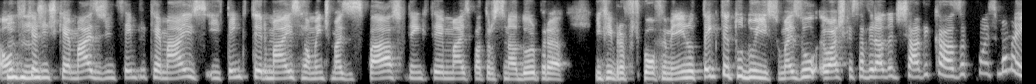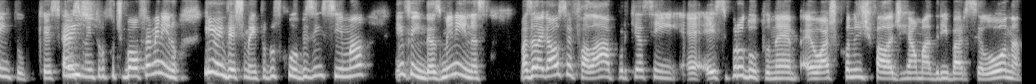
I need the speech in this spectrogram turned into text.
É óbvio uhum. que a gente quer mais, a gente sempre quer mais e tem que ter mais, realmente mais espaço, tem que ter mais patrocinador para, enfim, para futebol feminino, tem que ter tudo isso. Mas o, eu acho que essa virada de chave casa com esse momento, que é esse é crescimento é do futebol feminino e o investimento dos clubes em cima, enfim, das meninas. Mas é legal você falar, porque assim, é esse produto, né? Eu acho que quando a gente fala de Real Madrid e Barcelona,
